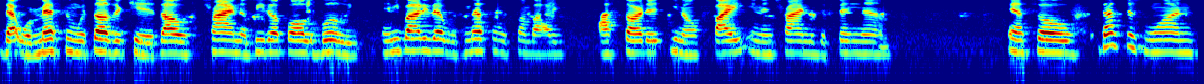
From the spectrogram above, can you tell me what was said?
that were messing with other kids. I was trying to beat up all the bullies. Anybody that was messing with somebody, I started, you know, fighting and trying to defend them. And so that's just one,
